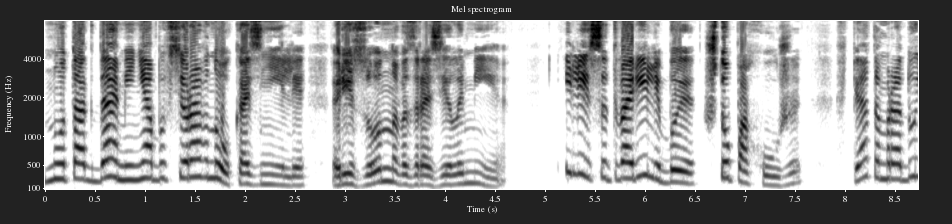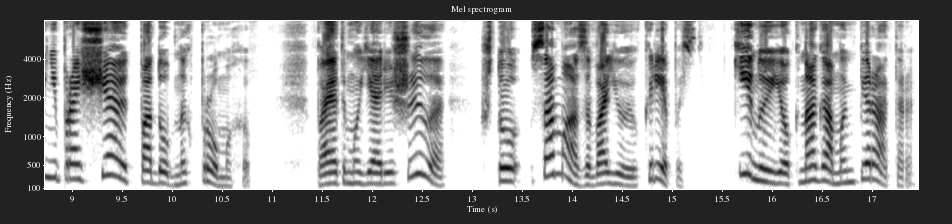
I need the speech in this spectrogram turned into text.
«Но тогда меня бы все равно казнили», — резонно возразила Мия. «Или сотворили бы что похуже, в пятом роду не прощают подобных промахов. Поэтому я решила, что сама завоюю крепость, кину ее к ногам императора,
